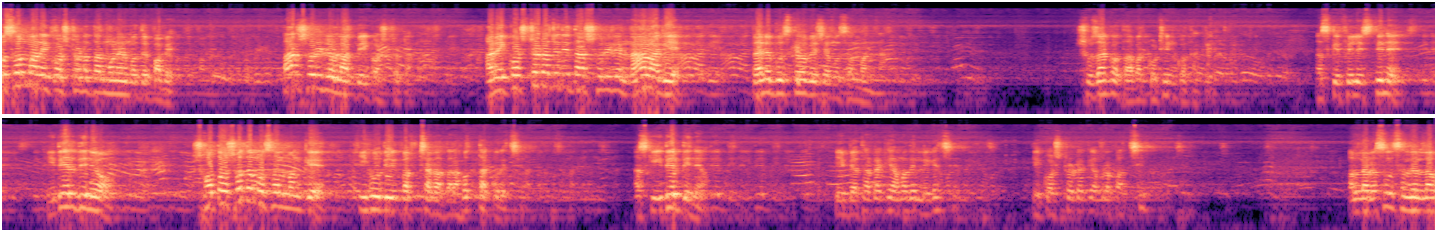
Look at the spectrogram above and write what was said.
মুসলমান এই কষ্টটা তার মনের মধ্যে পাবে। তার শরীরেও লাগবে এই কষ্টটা। আর এই কষ্টটা যদি তার শরীরে না লাগে, তাহলে বুঝতে হবে সে মুসলমান না। সোজা কথা, আবার কঠিন কথা কিন্তু আজকে ফিলিস্তিনে, ঈদের দিনেও শত শত মুসলমানকে ইহুদির বাচ্চারা তারা হত্যা করেছে। আজকে ঈদের দিনেও। এই ব্যথাটা কি আমাদের লেগেছে? এই কষ্টটা কি আমরা পাচ্ছি? আল্লাহ রসুল সাল্লাহ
